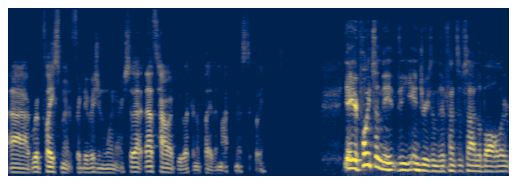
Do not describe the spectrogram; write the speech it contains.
uh, replacement for division winner. So that, that's how I'd be looking to play them optimistically. Yeah, your points on the the injuries on the defensive side of the ball are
